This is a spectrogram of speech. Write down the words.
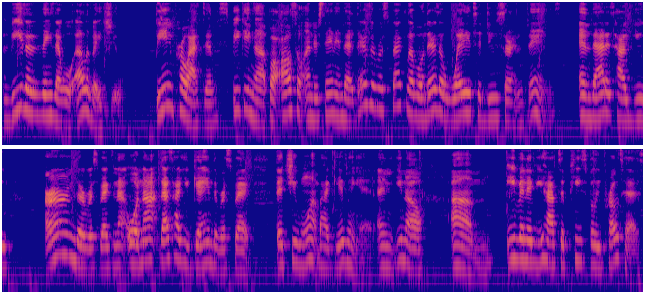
these are the things that will elevate you. Being proactive, speaking up, but also understanding that there's a respect level and there's a way to do certain things. And that is how you earn the respect and that or not that's how you gain the respect that you want by giving it. And you know um, even if you have to peacefully protest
